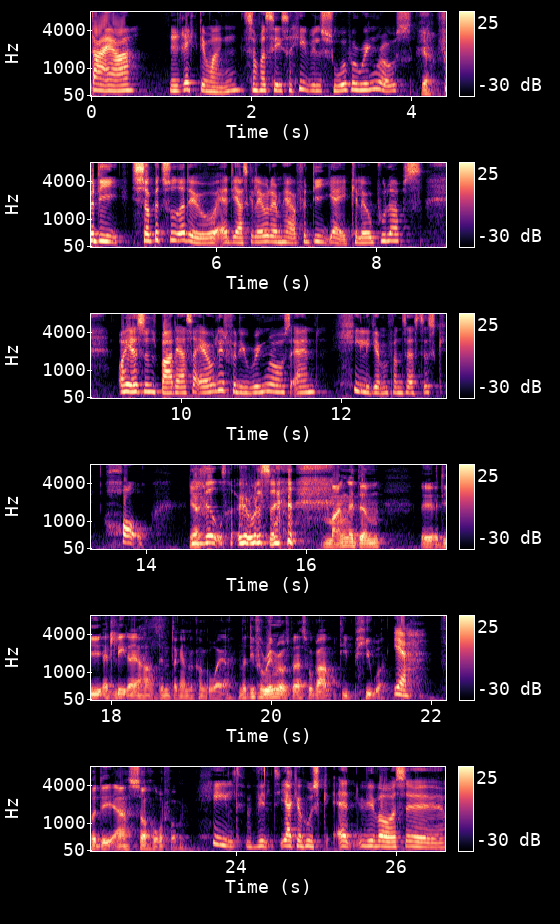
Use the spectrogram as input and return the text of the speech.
der er rigtig mange, som har set sig helt vildt sure på ring rows. Ja. Fordi så betyder det jo, at jeg skal lave dem her, fordi jeg ikke kan lave pull-ups. Og jeg synes bare, det er så ærgerligt, fordi ring rows er en helt igennem fantastisk hård, Ja. ved øvelse. Mange af dem, øh, de atleter, jeg har, dem der gerne vil konkurrere, når de får ring rows på deres program, de piver. ja, For det er så hårdt for dem. helt vildt. Jeg kan huske, at vi var også... Øh,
